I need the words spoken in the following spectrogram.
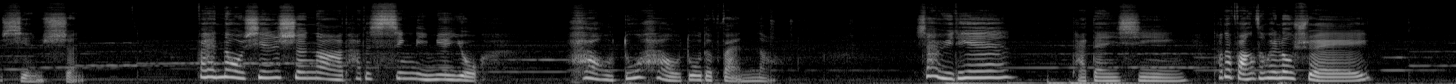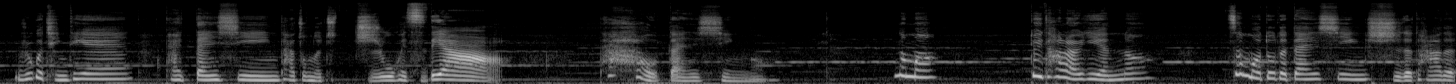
先生，烦恼先生啊，他的心里面有好多好多的烦恼。下雨天，他担心他的房子会漏水；如果晴天，他担心他种的植物会死掉。他好担心哦。那么，对他而言呢？这么多的担心，使得他的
